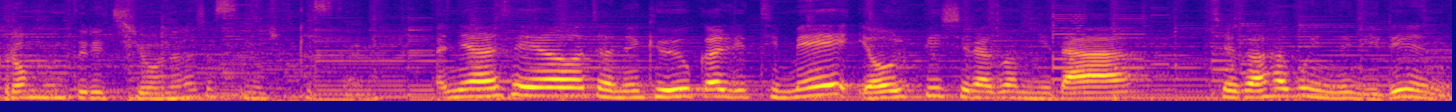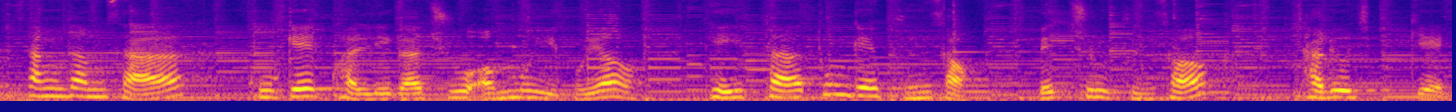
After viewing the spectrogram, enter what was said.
그런 분들이 지원을 하셨으면 좋겠어요. 안녕하세요. 저는 교육관리팀의 여울빛이라고 합니다. 제가 하고 있는 일은 상담사, 고객 관리가 주 업무이고요. 데이터 통계 분석, 매출 분석, 자료 집계,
